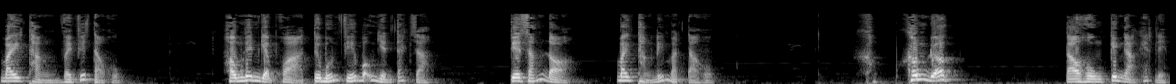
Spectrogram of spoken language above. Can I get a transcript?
Bay thẳng về phía Tào Hùng. Hồng lên nghiệp hỏa từ bốn phía bỗng nhiên tách ra. Tia sáng đỏ Bay thẳng đến mặt Tào Hùng. Không, không được. Tào Hùng kinh ngạc hét lên.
